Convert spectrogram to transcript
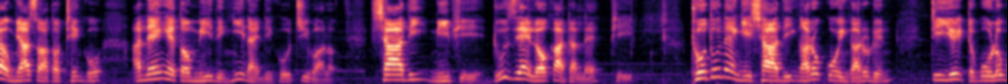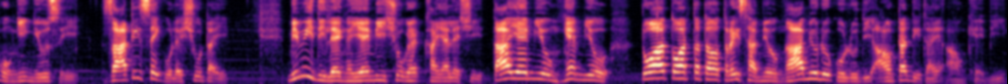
လောက်များစွာသောထင်းကိုအနှဲငယ်သောမီးသည်ညှိနိုင်သည်ကိုကြည့်ပါလော့ရှာသည်မီးဖြစ်ဒုစရိုက်လောကတတ်လည်းဖြစ်ထိုသူနှင့်ငေရှာသည်ငါတို့ကိုယ်အင်္ဂါတို့တွင်တီ၍တကိုယ်လုံးကိုညှိညူးစေဇာတိစိတ်ကိုလည်းရှို့တိုက် မိမိဒီလည်းငရဲမီရှို့ခဲ့ခါရလက်ရှိတားရဲမျိုးငှက်မျိုးတွားတွားတတော်တရိษံမျိုးငါးမျိုးတို့ကိုလူဒီအောင်တတ်တီတိုင်းအောင်ခဲ့ပြီး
